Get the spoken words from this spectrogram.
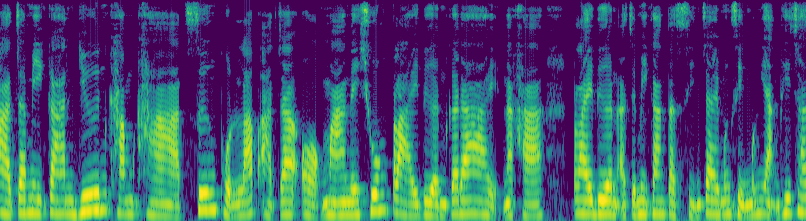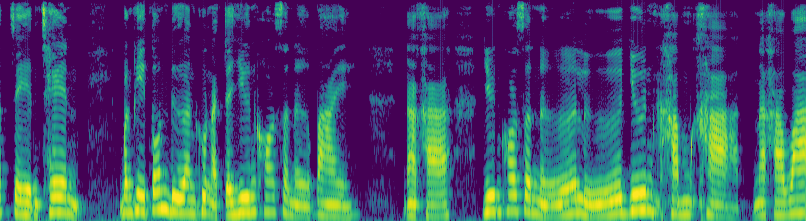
อาจจะมีการยื่นคำขาด ซึ่งผลลัพธ์อาจจะออกมาในช่วงปลายเดือนก็ได้นะคะ ปลายเดือนอาจจะมีการตัดสินใจบางสิ่งบางอย่างที่ชัดเจน เช่น บางทีต้นเดือนคุณอาจจะยื่นข้อเสนอไป นะคะ ยื่นข้อเสนอหรือยื่นคำขาดนะคะว่า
